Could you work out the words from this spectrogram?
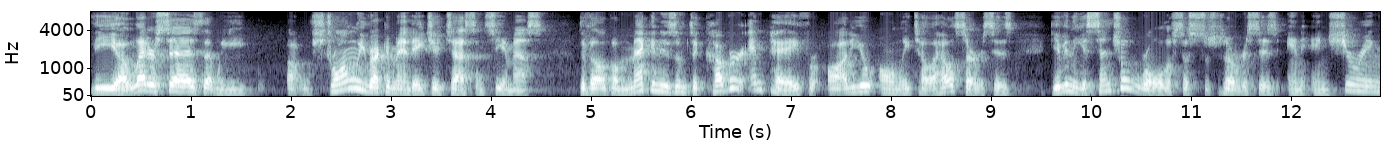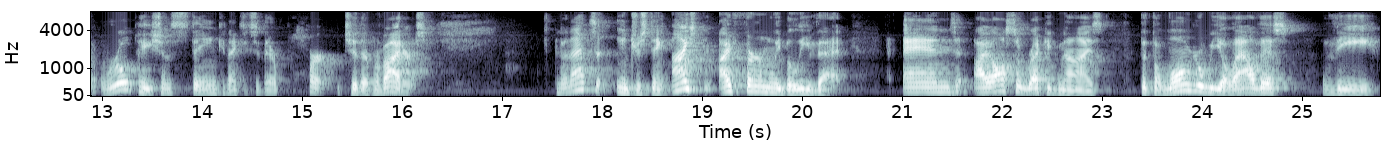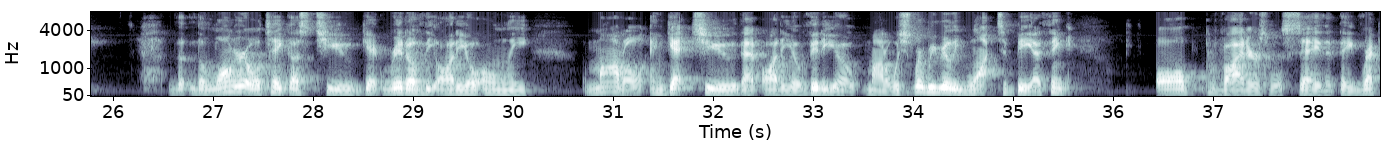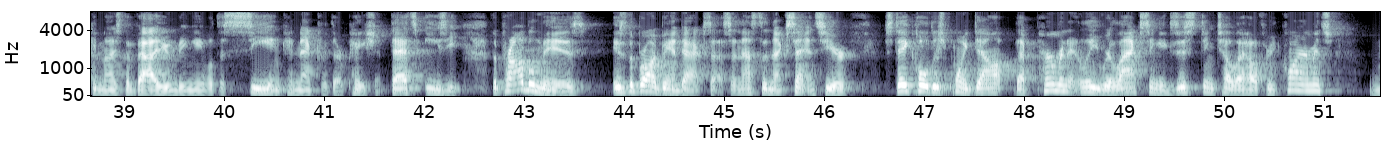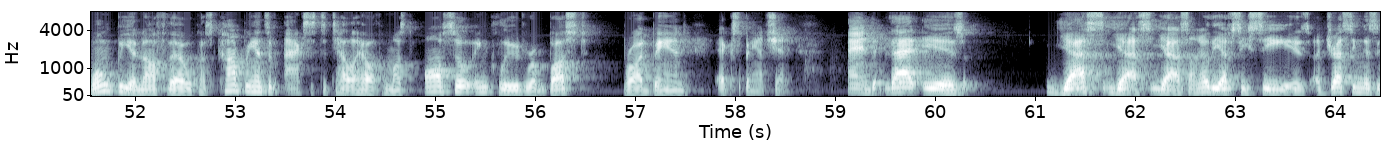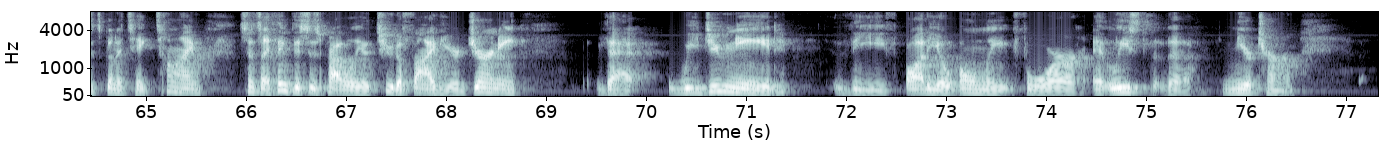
The uh, letter says that we uh, strongly recommend HHS and CMS develop a mechanism to cover and pay for audio-only telehealth services, given the essential role of such services in ensuring rural patients staying connected to their part to their providers. Now that's interesting. I, I firmly believe that. And I also recognize that the longer we allow this, the, the, the longer it will take us to get rid of the audio only model and get to that audio video model, which is where we really want to be. I think all providers will say that they recognize the value in being able to see and connect with their patient. That's easy. The problem is is the broadband access, and that's the next sentence here. Stakeholders point out that permanently relaxing existing telehealth requirements won't be enough, though, because comprehensive access to telehealth must also include robust broadband expansion. And that is yes, yes, yes. I know the FCC is addressing this. It's going to take time, since I think this is probably a two to five year journey, that we do need the audio only for at least the near term.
